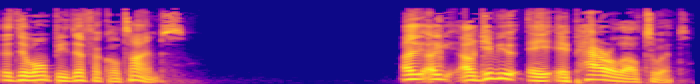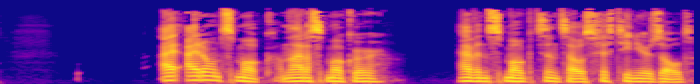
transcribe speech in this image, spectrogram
that there won't be difficult times. I, will give you a, a, parallel to it. I, I don't smoke. I'm not a smoker. I haven't smoked since I was 15 years old.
